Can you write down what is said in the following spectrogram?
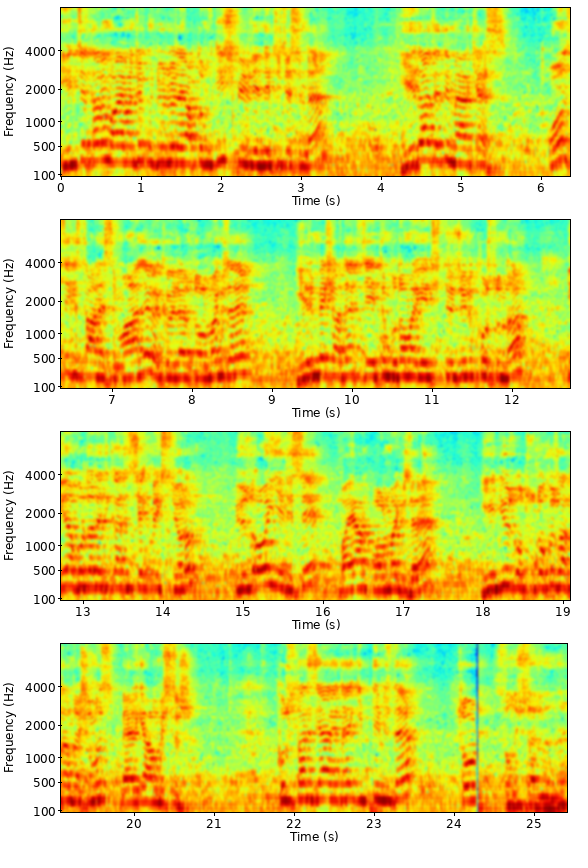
İlçe Tarım ve Hayvancılık Müdürlüğü ile yaptığımız işbirliği neticesinde 7 adeti merkez, 18 tanesi mahalle ve köylerimiz olmak üzere 25 adet zeytin budama yetiştiricilik kursunda yine burada da dikkatinizi çekmek istiyorum. %17'si bayan olmak üzere 739 vatandaşımız belge almıştır. Kursları ziyarete gittiğimizde sor sonuçlarını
